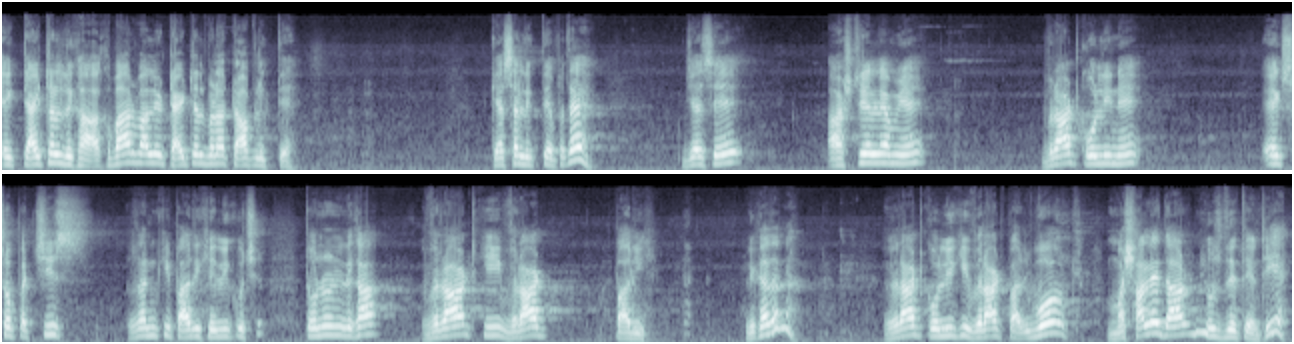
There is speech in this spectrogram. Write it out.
एक टाइटल लिखा। अखबार वाले टाइटल बड़ा टॉप लिखते हैं। कैसा लिखते हैं, पता है? जैसे ऑस्ट्रेलिया में विराट कोहली ने 125 रन की पारी खेली कुछ तो उन्होंने लिखा, विराट की विराट पारी। लिखा था ना? विराट कोहली की विराट पारी। वो मशालेदार न्यूज़ देते हैं, ठीक है?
